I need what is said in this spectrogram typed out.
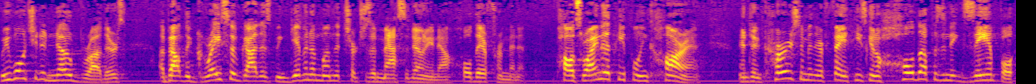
We want you to know, brothers, about the grace of God that's been given among the churches of Macedonia. Now, hold there for a minute. Paul's writing to the people in Corinth, and to encourage them in their faith, he's going to hold up as an example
